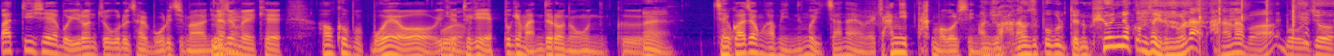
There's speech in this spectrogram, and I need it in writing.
파티시에 뭐 이런 쪽으로 잘 모르지만 네네. 요즘에 이렇게 아 그거 뭐 뭐예요? 이게? 되게 예쁘게 만들어 놓은 그 네. 제과점감이 있는 거 있잖아요. 이렇게 한 입 딱 먹을 수 있는. 아니, 저 거. 아나운서 뽑을 때는 표현력 검사 이런 건안 하나 봐. 뭐, 저,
